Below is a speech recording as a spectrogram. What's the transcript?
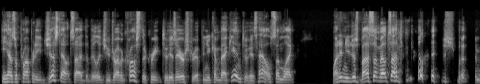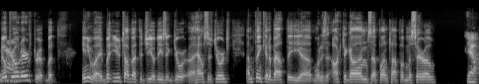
He has a property just outside the village. You drive across the creek to his airstrip and you come back into his house. I'm like, why didn't you just buy something outside the village but, and build yeah. your own airstrip? But anyway, but you talk about the geodesic uh, houses, George. I'm thinking about the, uh, what is it, octagons up on top of Massaro. Yeah.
